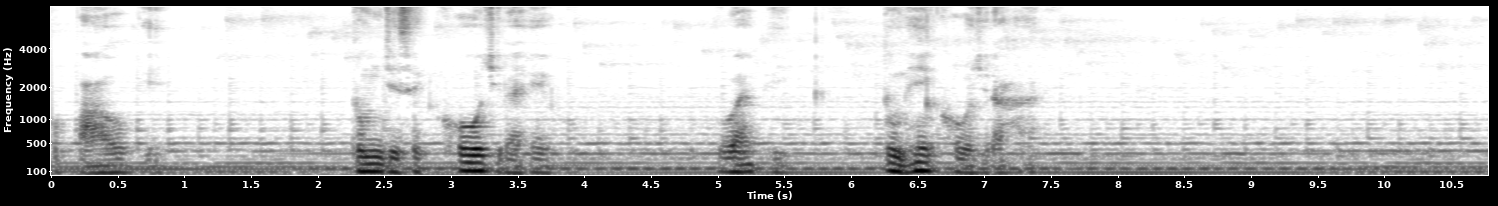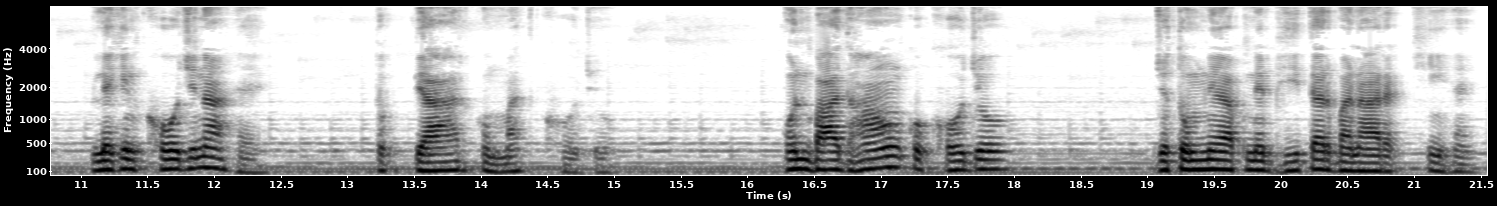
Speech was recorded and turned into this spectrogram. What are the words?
को पाओगे। तुम जिसे खोज रहे हो, वह भी तुम्हें खोज रहा है। लेकिन खोजना है तो प्यार को मत खोजो। उन बाधाओं को खोजो जो तुमने अपने भीतर बना रखी हैं।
